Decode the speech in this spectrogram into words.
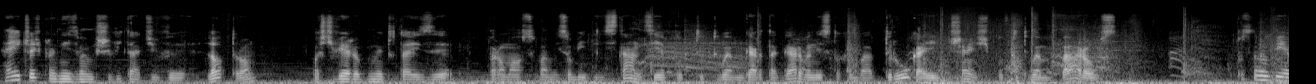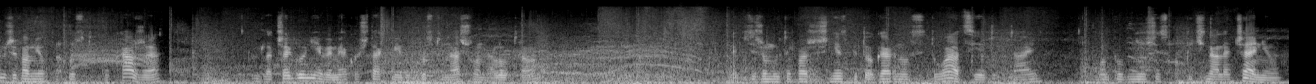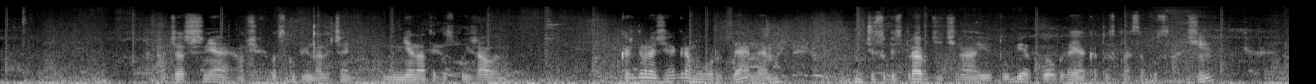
Hej, cześć, pragnę z wami przywitać w Lotro. Właściwie robimy tutaj z paroma osobami sobie instancję pod tytułem Garta Garven. Jest to chyba druga jej część pod tytułem Barrows. Postanowiłem, że wam ją po prostu pokażę. Dlaczego? Nie wiem, jakoś tak mnie po prostu naszło na Lotro. Ja widzę, że mój towarzysz niezbyt ogarnął sytuację tutaj. On powinien się skupić na leczeniu. Chociaż nie, on się chyba skupił na leczeniu. Nie na tego spojrzałem. W każdym razie ja gram Wardenem. Musicie sobie sprawdzić na YouTubie, w Google, jaka to jest klasa postaci.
